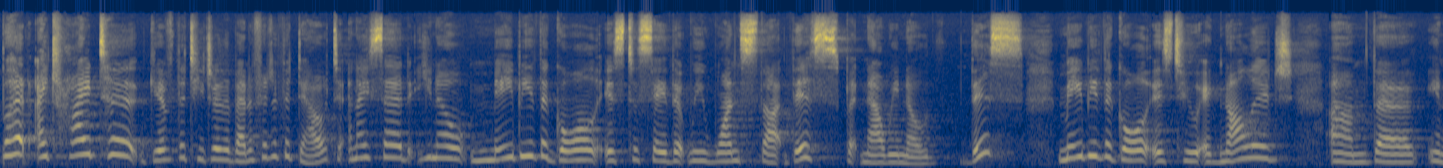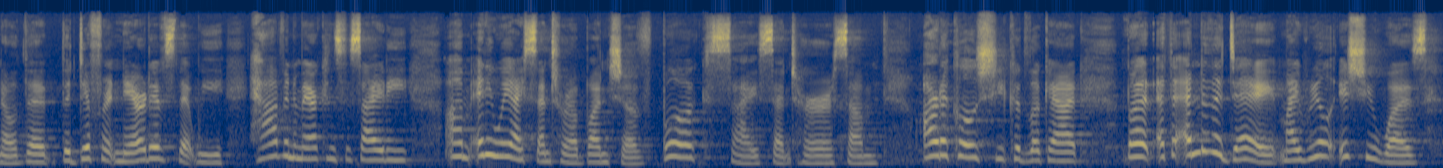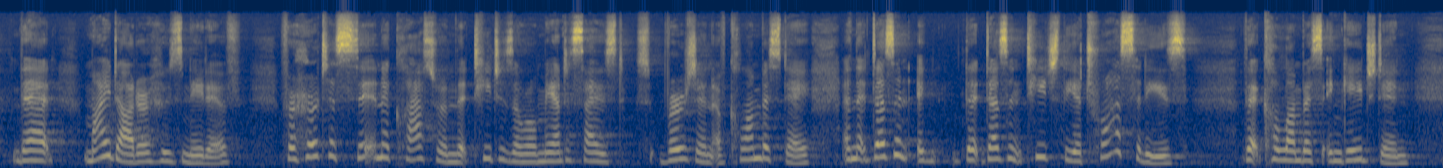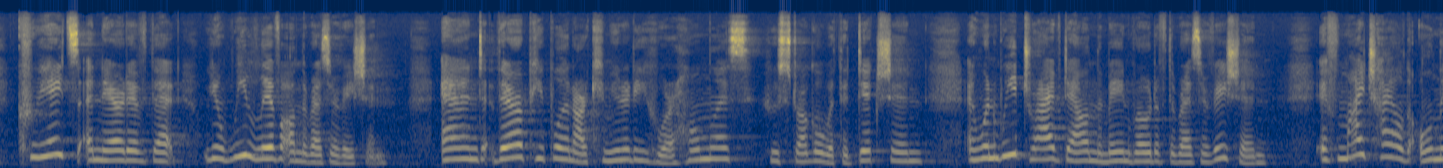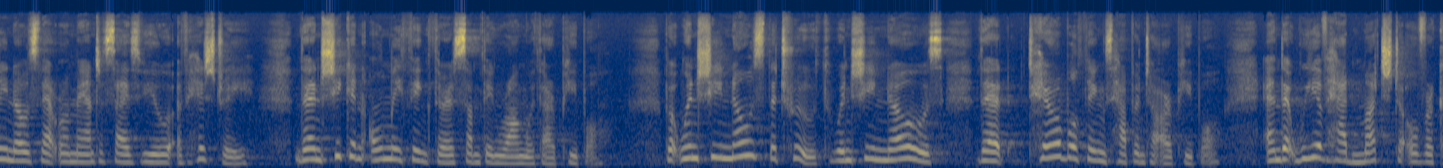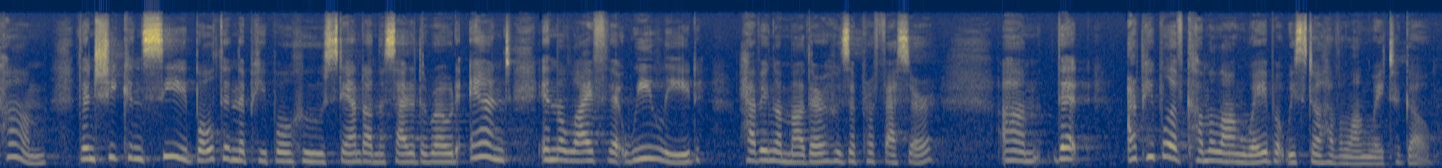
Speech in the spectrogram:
But I tried to give the teacher the benefit of the doubt, and I said, you know, maybe the goal is to say that we once thought this, but now we know this. Maybe the goal is to acknowledge um, the, you know, the, the different narratives that we have in American society. Um, anyway, I sent her a bunch of books. I sent her some articles she could look at. But at the end of the day, my real issue was that my daughter, who's Native, for her to sit in a classroom that teaches a romanticized version of Columbus Day and that doesn't, that doesn't teach the atrocities that Columbus engaged in creates a narrative that, you know, we live on the reservation. And there are people in our community who are homeless, who struggle with addiction. And when we drive down the main road of the reservation, If my child only knows that romanticized view of history, then she can only think there is something wrong with our people. But when she knows the truth, when she knows that terrible things happen to our people and that we have had much to overcome, then she can see both in the people who stand on the side of the road and in the life that we lead, having a mother who's a professor, um, that our people have come a long way, but we still have a long way to go.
